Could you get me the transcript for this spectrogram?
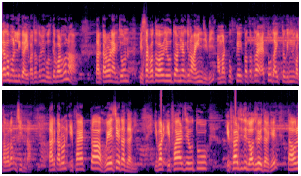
দেখো মল্লিকা, এই কথা তো আমি বলতে পারব না। তার কারণ একজন পেশাগতভাবে যেহেতু আমি একজন আইনজীবী, আমার পক্ষে এই কথাটা এত দায়িত্বহীন কথা বলা উচিত না। তার কারণ এফআইআরটা হয়েছে এটা জানি। এবার এফআইআর যেহেতু এফআইআর যদি লজ হয়ে থাকে, তাহলে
